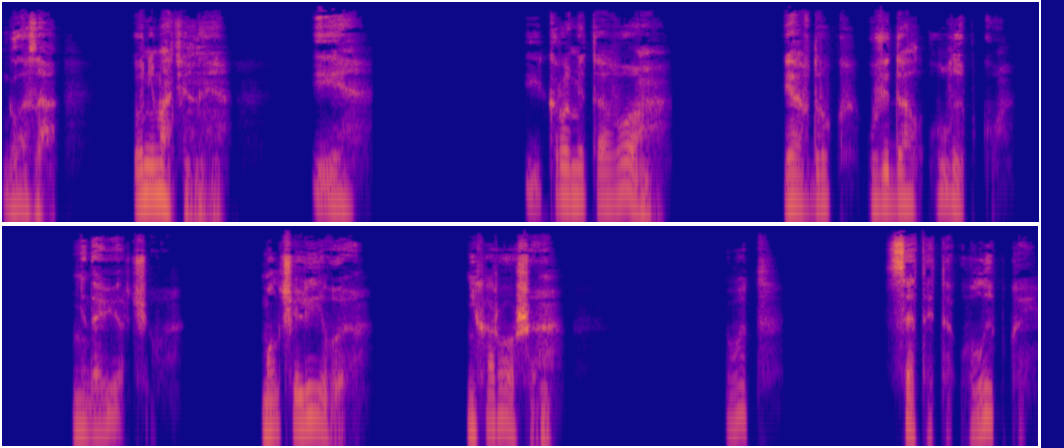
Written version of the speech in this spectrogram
глаза, внимательные. И... и кроме того, я вдруг увидал улыбку, недоверчивую, молчаливую, нехорошую. Вот с этой-то улыбкой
